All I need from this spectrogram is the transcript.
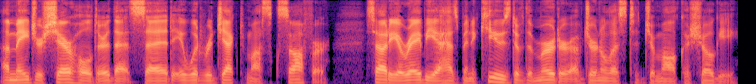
a major shareholder that said it would reject Musk's offer. Saudi Arabia has been accused of the murder of journalist Jamal Khashoggi.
